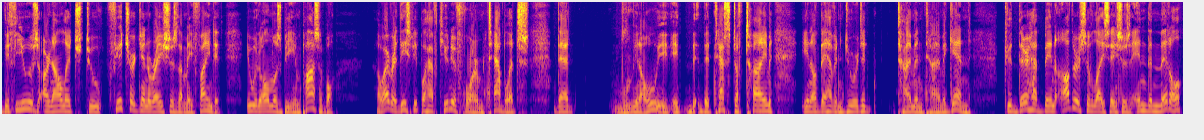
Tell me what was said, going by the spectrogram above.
diffuse our knowledge to future generations that may find it, it would almost be impossible. However, these people have cuneiform tablets that, you know, it, it, the test of time, you know, they have endured it time and time again. Could there have been other civilizations in the middle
